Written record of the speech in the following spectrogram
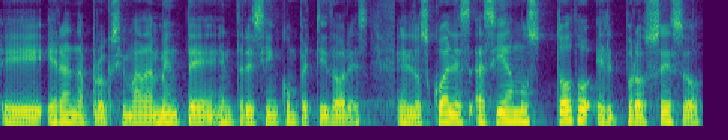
Eh, eran aproximadamente entre 100 competidores en los cuales hacíamos todo el proceso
